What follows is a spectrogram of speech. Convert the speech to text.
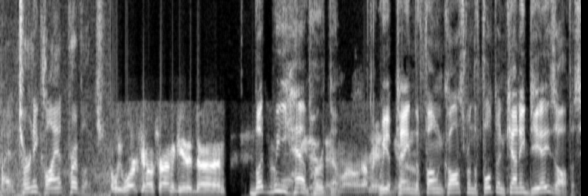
by attorney client privilege. We're working on trying to get it done. But we have heard them. I mean, we obtained know. the phone calls from the Fulton County DA's office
